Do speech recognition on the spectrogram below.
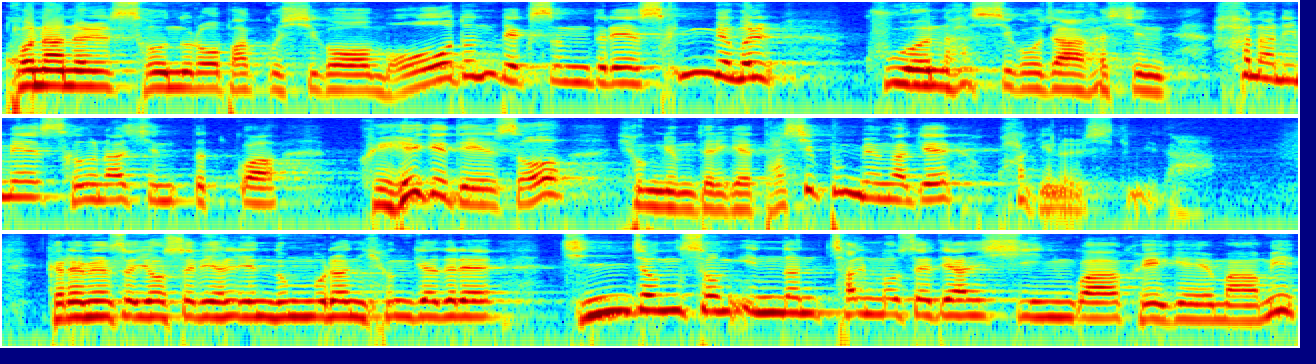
고난을 선으로 바꾸시고 모든 백성들의 생명을 구원하시고자 하신 하나님의 선하신 뜻과 계획에 대해서 형님들에게 다시 분명하게 확인을 시킵니다. 그러면서 요셉이 흘린 눈물은 형제들의 진정성 있는 잘못에 대한 시인과 회개의 마음이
